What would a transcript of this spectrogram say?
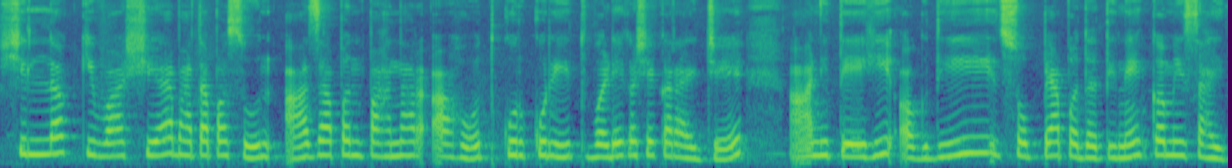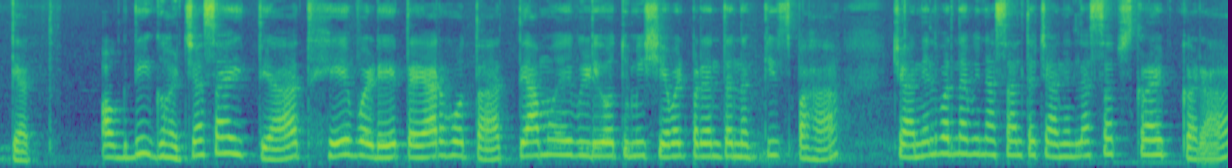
शिल्लक किंवा शिळ्या भातापासून आज आपण पाहणार आहोत कुरकुरीत वडे कसे करायचे आणि तेही अगदी सोप्या पद्धतीने कमी साहित्यात. अगदी घरच्या साहित्यात हे वडे तयार होतात त्यामुळे व्हिडिओ तुम्ही शेवटपर्यंत नक्कीच पहा. चॅनेलवर नवीन असाल तर चॅनेलला सबस्क्राईब करा.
